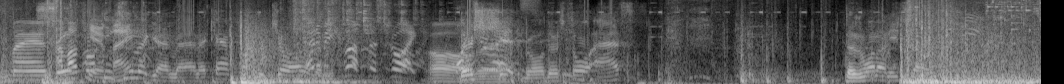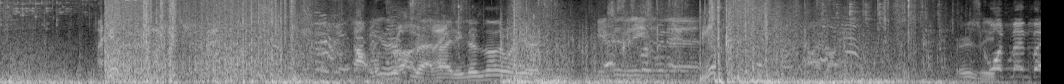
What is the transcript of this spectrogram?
Fuck, man. I'm up here, Fucking team again, man. I can't fucking kill all of them. Enemy cluster strike. Oh, They're man. shit, bro. They're so ass. There's one on each side. I hit him. Oh, Look at bro, this Mike. hiding. There's another one here. He's in, he's in the... Where is he? Squad member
